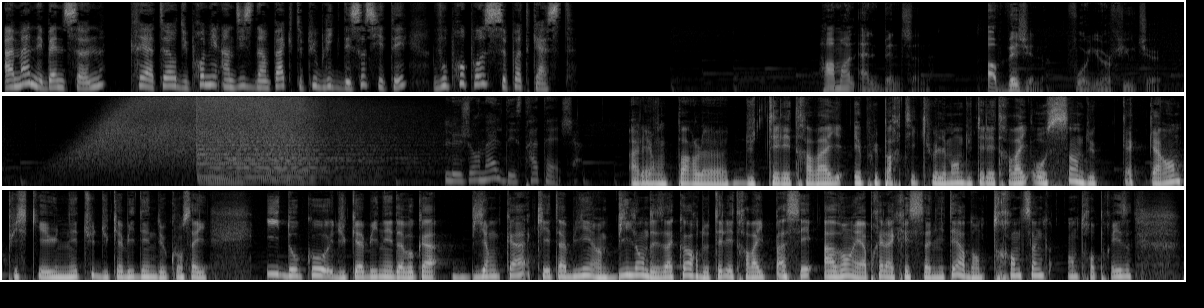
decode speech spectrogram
Haman et Benson, créateurs du premier indice d'impact public des sociétés, vous proposent ce podcast. Haman and Benson, a vision for your future. Le journal des stratèges. Allez, on parle du télétravail et plus particulièrement du télétravail au sein du CAC 40 puisqu'il y a une étude du cabinet de conseil Idoco et du cabinet d'avocats Bianca qui établit un bilan des accords de télétravail passés avant et après la crise sanitaire dans 35 entreprises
